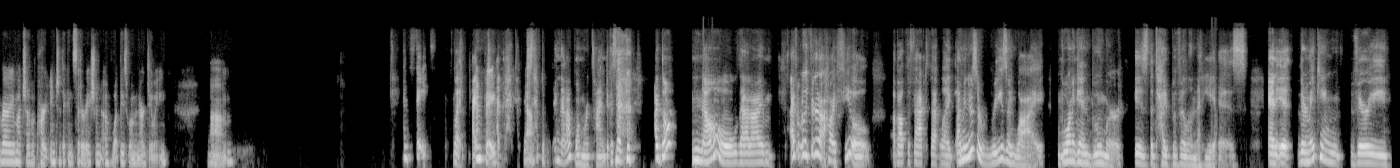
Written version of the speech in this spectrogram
very much of a part into the consideration of what these women are doing. Um, and faith. Like I, And faith, I, I just yeah. have to bring that up one more time because like I don't know that I'm I haven't really figured out how I feel about the fact that like I mean there's a reason why born again boomer is the type of villain that he is. And it they're making very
